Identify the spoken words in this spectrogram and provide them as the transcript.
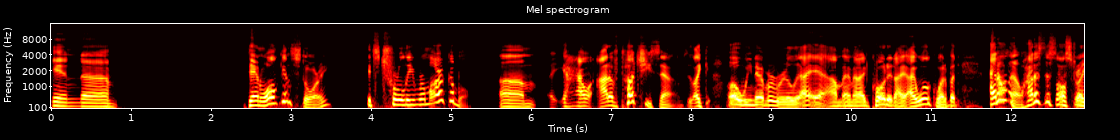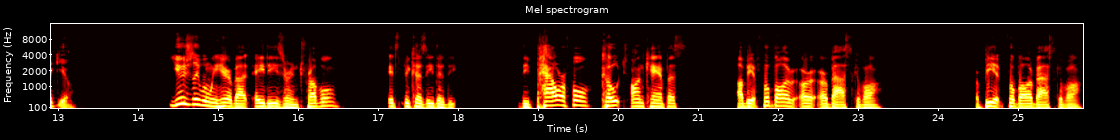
in uh, Dan Wolken's story? It's truly remarkable. Um, how out of touch he sounds. Like, oh, we never really. I, I mean, I'd quote it. I, I will quote it, but I don't know. How does this all strike you? Usually, when we hear about ads are in trouble, it's because either the the powerful coach on campus, be albeit football or, or, or basketball, or be it football or basketball,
